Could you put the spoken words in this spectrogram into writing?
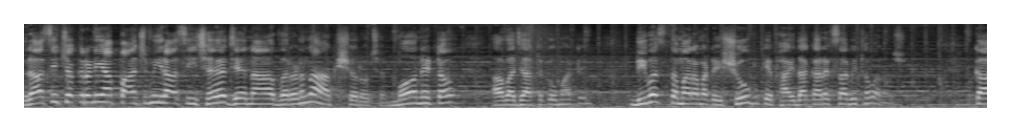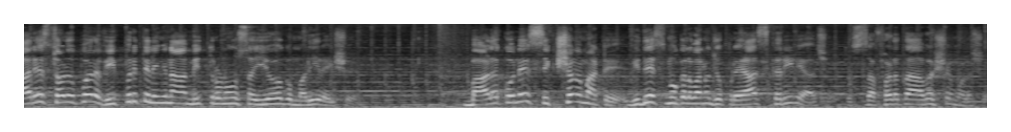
રાશિ ચક્રની આ પાંચમી રાશિ છે, જેના વર્ણના અક્ષરો છે. મ અને ટ આવા જાતકો માટે દિવસ તમારા માટે શુભ કે ફાયદાકારક સાબિત થવાનો છે. કાર્યસ્થળ ઉપર વિપરીત લિંગના મિત્રોનો સહયોગ મળી રહેશે બાળકોને શિક્ષણ માટે વિદેશ મોકલવાનો જો પ્રયાસ કરી રહ્યા છે, તો સફળતા અવશ્ય મળશે.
